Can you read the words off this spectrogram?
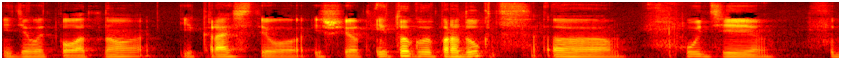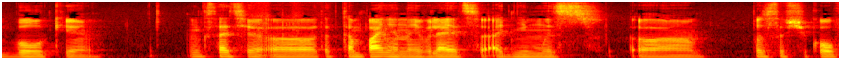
и делает полотно, и красит его, и шьет. Итоговый продукт э, худи, футболки. Ну, кстати, э, эта компания, она является одним из э, поставщиков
